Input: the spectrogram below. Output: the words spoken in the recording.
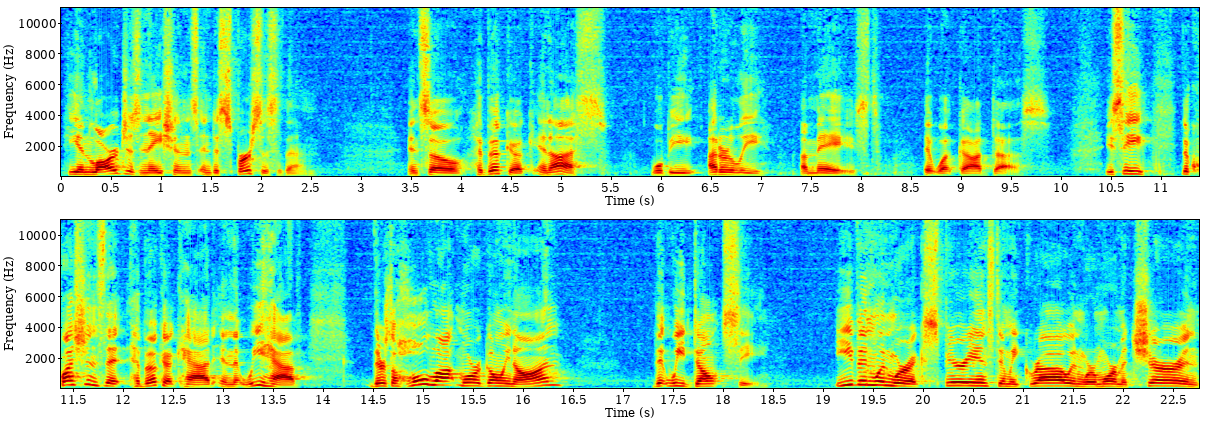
He enlarges nations and disperses them. And so Habakkuk and us will be utterly amazed at what God does. You see, the questions that Habakkuk had and that we have, there's a whole lot more going on that we don't see. Even when we're experienced and we grow and we're more mature and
